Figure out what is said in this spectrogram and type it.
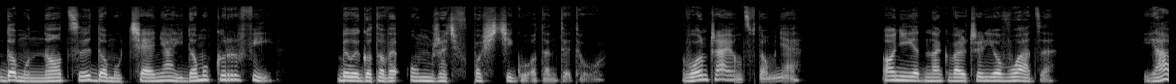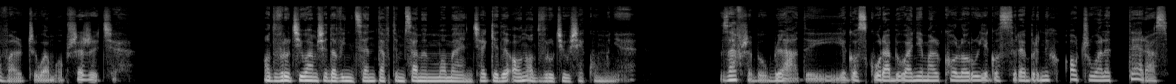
domu nocy, domu cienia i domu krwi, były gotowe umrzeć w pościgu o ten tytuł. Włączając w to mnie. Oni jednak walczyli o władzę. Ja walczyłam o przeżycie. Odwróciłam się do Vincenta w tym samym momencie, kiedy on odwrócił się ku mnie. Zawsze był blady i jego skóra była niemal koloru jego srebrnych oczu, ale teraz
